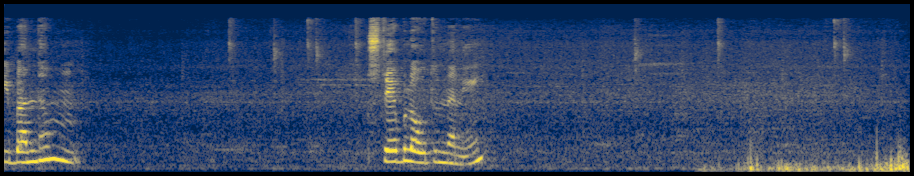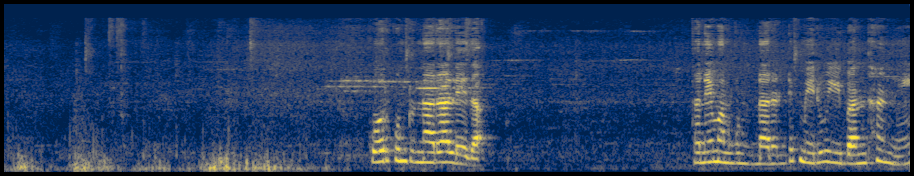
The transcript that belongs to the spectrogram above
ఈ బంధం స్టేబుల్ అవుతుందని. కోరుకుంటున్నారా లేదా? తనేమనుకుంటున్నారంటే మీరు ఈ బంధాన్ని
